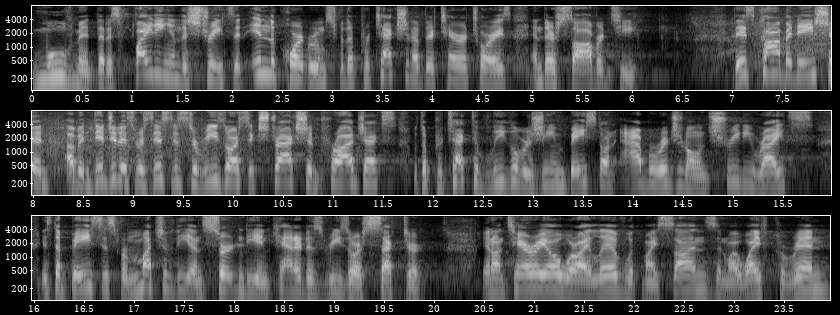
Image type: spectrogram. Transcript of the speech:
movement that is fighting in the streets and in the courtrooms for the protection of their territories and their sovereignty. This combination of indigenous resistance to resource extraction projects with a protective legal regime based on Aboriginal and treaty rights is the basis for much of the uncertainty in Canada's resource sector. In Ontario, where I live with my sons and my wife Corinne,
